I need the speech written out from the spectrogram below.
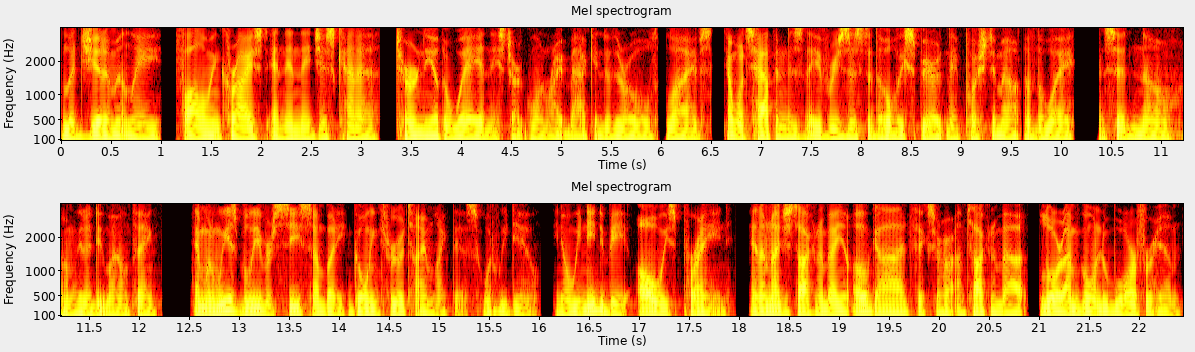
legitimately following Christ and then they just kind of turn the other way and they start going right back into their old lives. And what's happened is they've resisted the Holy Spirit and they pushed him out of the way and said, No, I'm going to do my own thing. And when we as believers see somebody going through a time like this, what do we do? You know, we need to be always praying. And I'm not just talking about, you know, oh God, fix her heart. I'm talking about, Lord, I'm going to war for him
